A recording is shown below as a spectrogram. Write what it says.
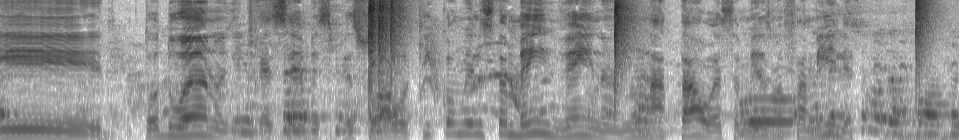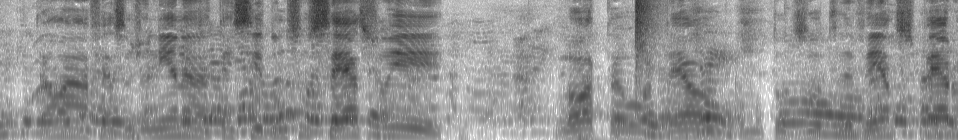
E todo ano a gente recebe esse pessoal aqui, como eles também vêm na- no Natal, essa mesma família. Então a festa junina tem sido um sucesso e lota o hotel, como todos os outros eventos. Espero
